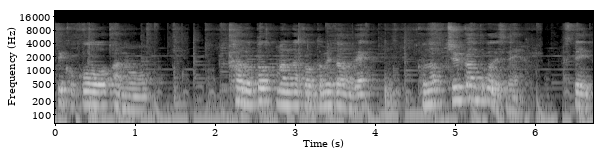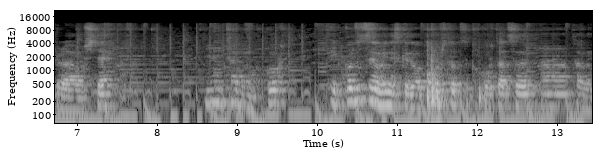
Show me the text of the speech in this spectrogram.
でここをあの角と真ん中を留めたのでこの中間のところですね。ステープラーをして、うん、多分ここ。1個ずつでもいいんですけどここ1つここ2つ。あ多分。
